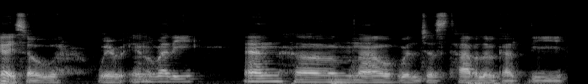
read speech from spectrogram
Okay, so we're in already and um, now we'll just have a look at the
